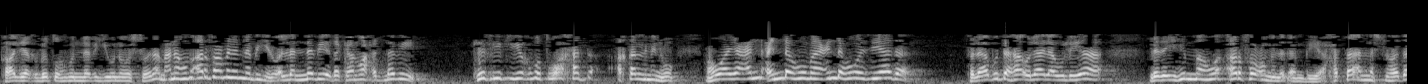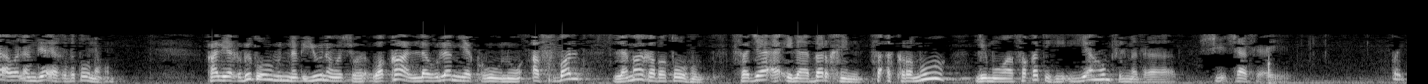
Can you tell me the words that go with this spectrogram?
قال يغبطهم النبيون والشهداء معناهم أرفع من النبيين. وإلا النبي إذا كان واحد نبي كيف يغبط واحد أقل منه؟ هو يعني عنده ما عنده وزيادة. فلا بد هؤلاء الأولياء لديهم ما هو أرفع من الأنبياء حتى أن الشهداء والأنبياء يغبطونهم. قال يغبطهم النبيون والشهداء. وقال لو لم يكونوا أفضل لما غبطوهم. فجاء إلى برخ فأكرموه لموافقته. إياهم في المذهب. الشافعي طيب.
